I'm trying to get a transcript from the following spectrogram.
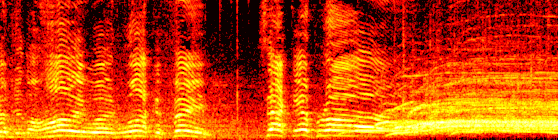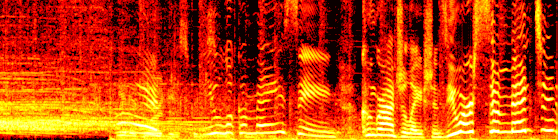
welcome to the Hollywood Walk of Fame, Zac Efron! You look gorgeous. Good You look amazing. Congratulations. You are cemented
